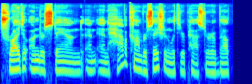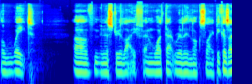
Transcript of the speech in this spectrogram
Try to understand and, and have a conversation with your pastor about the weight of ministry life and what that really looks like. Because I,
